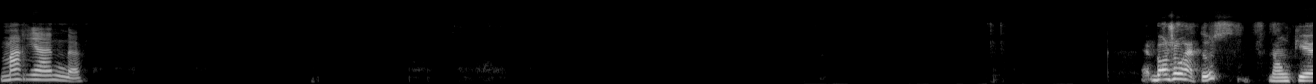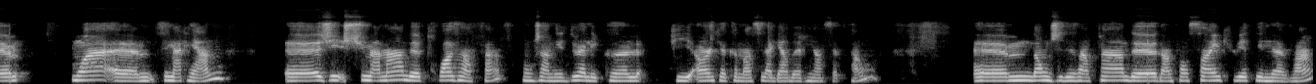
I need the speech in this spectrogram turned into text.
Marianne. Bonjour à tous. Donc, euh, moi, euh, c'est Marianne. Euh, je suis maman de trois enfants. Donc, j'en ai deux à l'école, puis un qui a commencé la garderie en septembre. donc, j'ai des enfants de, dans le fond, 5, 8 et 9 ans.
